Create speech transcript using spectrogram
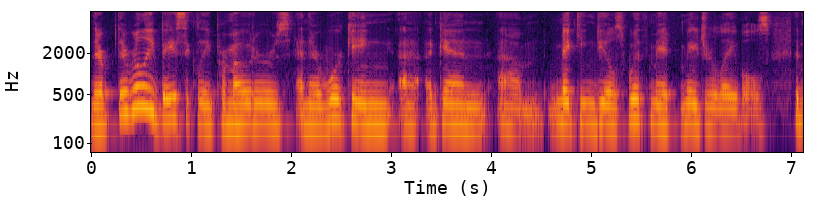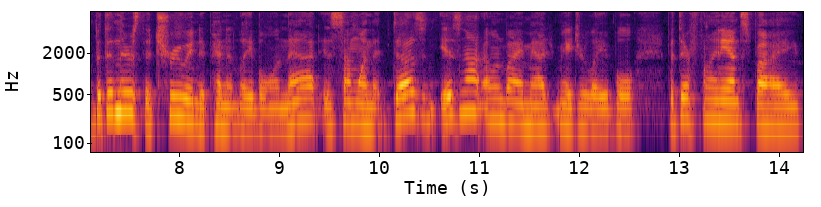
They're they're really basically promoters, and they're working uh, again, um, making deals with ma- major labels. But then there's the true independent label, and that is someone that does is not owned by a major label, but they're financed by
